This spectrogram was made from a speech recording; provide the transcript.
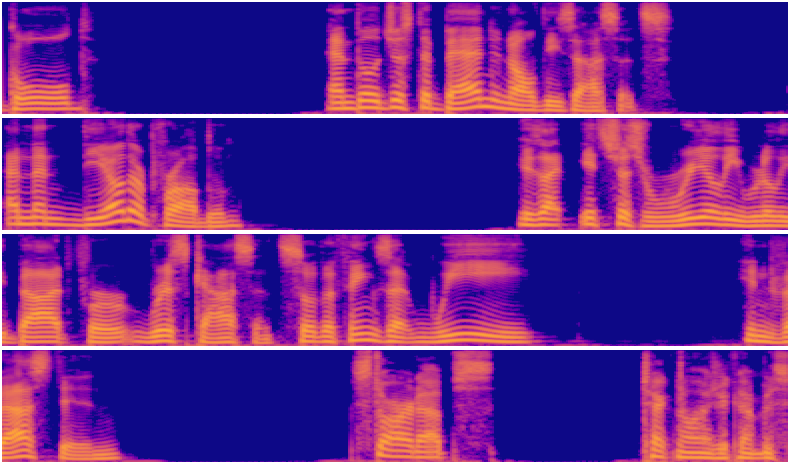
gold, and they'll just abandon all these assets. And then the other problem is that it's just really, really bad for risk assets. So the things that we invest in, startups, technology companies,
